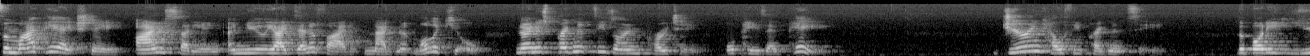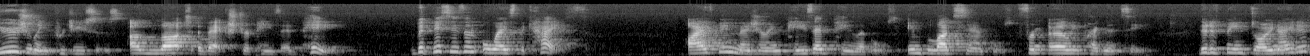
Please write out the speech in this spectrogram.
For my PhD, I'm studying a newly identified magnet molecule known as pregnancy zone protein, or PZP. During healthy pregnancy, the body usually produces a lot of extra PZP, but this isn't always the case. I've been measuring PZP levels in blood samples from early pregnancy that have been donated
